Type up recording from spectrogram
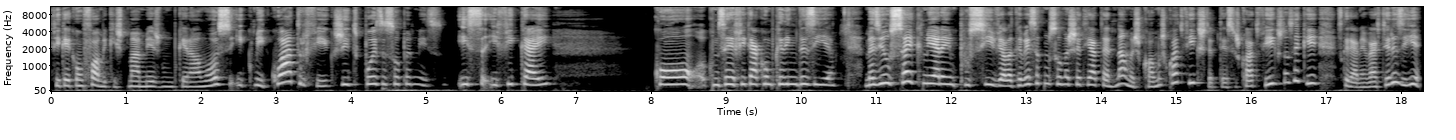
fiquei com fome quis tomar mesmo um pequeno almoço e comi quatro figos e depois a sopa de miso. E, e fiquei com, comecei a ficar com um bocadinho de azia. Mas eu sei que me era impossível, a cabeça começou-me a chatear tanto. Não, mas come os quatro figos, te apetece os quatro figos, não sei o quê, se calhar nem vais ter azia.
